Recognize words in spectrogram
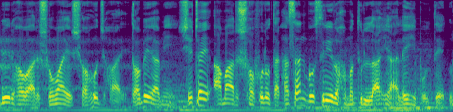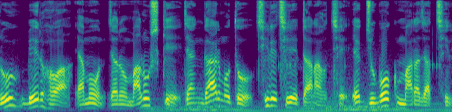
বের হওয়ার সময় সহজ হয়, তবে আমি সেটাই আমার সফলতা। হাসান বসরি রহমতুল্লাহ আলহি বলতেন, রুহ বের হওয়া এমন যেন মানুষকে চ্যাঙ্গার মতো ছিঁড়ে ছিঁড়ে টানা হচ্ছে। এক যুবক মারা যাচ্ছিল।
